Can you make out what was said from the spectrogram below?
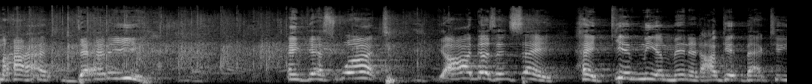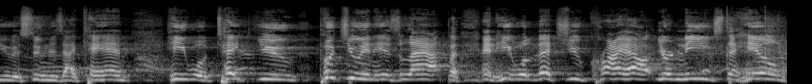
my daddy. And guess what? God doesn't say, hey, give me a minute, I'll get back to you as soon as I can. He will take you, put you in His lap, and He will let you cry out your needs to Him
